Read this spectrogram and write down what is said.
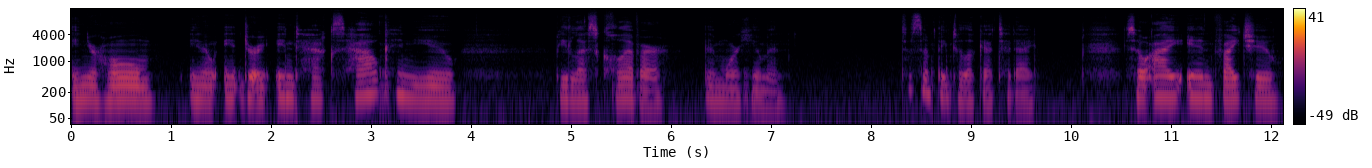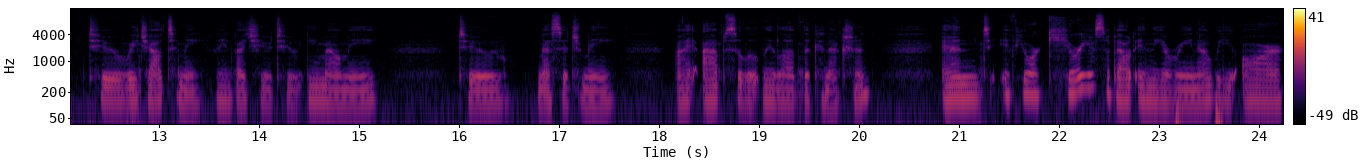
in your home, you know, in, during, in text. How can you be less clever and more human? Just something to look at today. So I invite you to reach out to me. I invite you to email me, to message me. I absolutely love the connection. And if you're curious about In the Arena, we are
